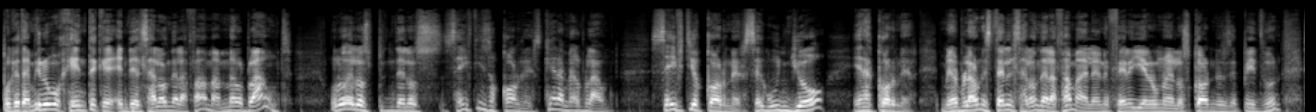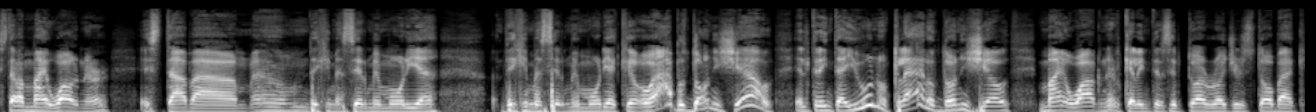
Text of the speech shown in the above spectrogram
Porque también hubo gente que del Salón de la Fama, Mel Blount, uno de los, de los safeties o corners. ¿Qué era Mel Blount? Safety o corner. Según yo, era corner. Mel Blount está en el Salón de la Fama de la NFL y era uno de los corners de Pittsburgh. Estaba Mike Wagner, estaba, um, déjeme hacer memoria, déjeme hacer memoria que, oh, ah, pues Shell, el 31, claro, Donny Shell, Mike Wagner, que le interceptó a Roger Staubach,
